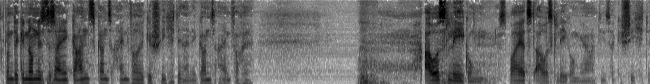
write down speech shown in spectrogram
Grunde genommen ist es eine ganz, ganz einfache Geschichte, eine ganz einfache Auslegung. Es war jetzt Auslegung, ja, dieser Geschichte.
